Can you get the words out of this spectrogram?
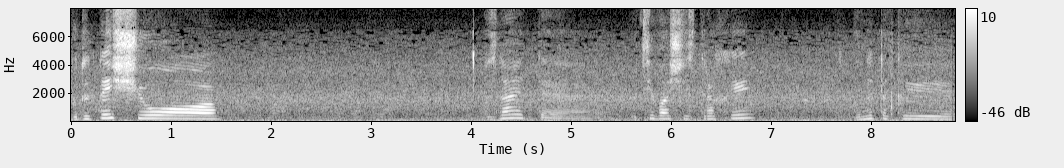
Буде те, що ви знаєте, ці ваші страхи, вони таки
